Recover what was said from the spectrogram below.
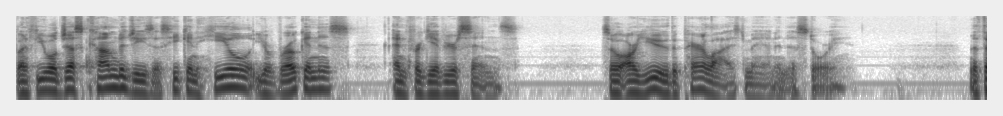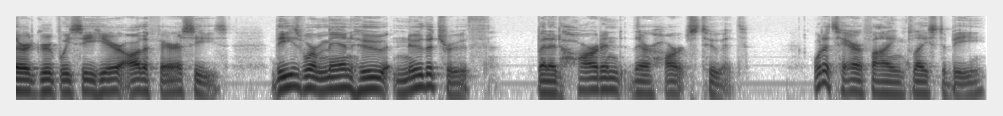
But if you will just come to Jesus, he can heal your brokenness and forgive your sins. So, are you the paralyzed man in this story? The third group we see here are the Pharisees. These were men who knew the truth but had hardened their hearts to it. What a terrifying place to be,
